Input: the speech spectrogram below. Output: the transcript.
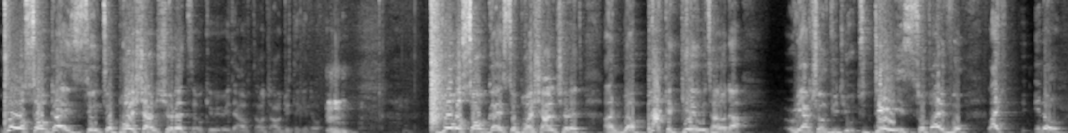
Yo, what's up, guys? It's your, it's your boy Shan Shiret. Okay, wait, wait, I'll, I'll, I'll do it again. Yo, what's up, guys? It's your boy Shan Shiret, and we are back again with another reaction video. Today is Survival. Like, you know,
